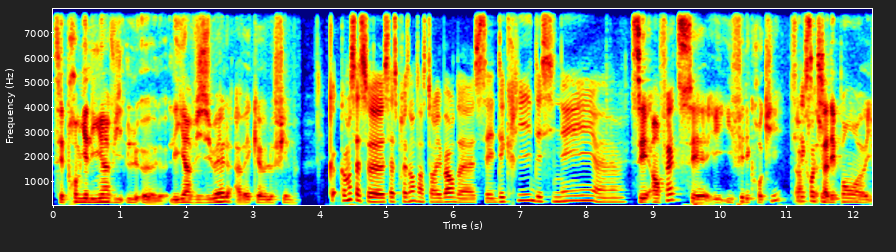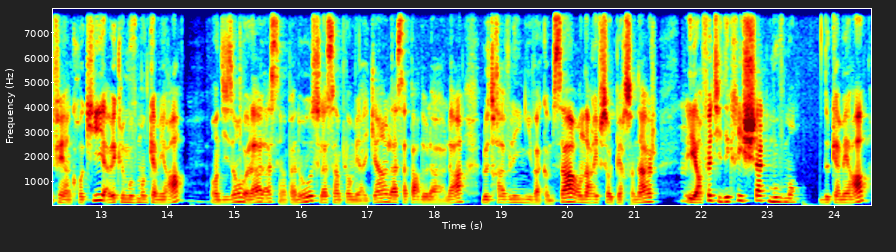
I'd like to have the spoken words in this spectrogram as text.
c'est le premier lien visuels avec le film. Comment ça se, ça se, présente un storyboard C'est décrit, dessiné C'est en fait, c'est il, fait des croquis. Des croquis. Ça, ça, dépend. il fait un croquis avec le mouvement de caméra en disant voilà, là c'est un panneau, là c'est un plan américain, là ça part de là à là, le travelling il va comme ça, on arrive sur le personnage. Mm. Et en fait, il décrit chaque mouvement de caméra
